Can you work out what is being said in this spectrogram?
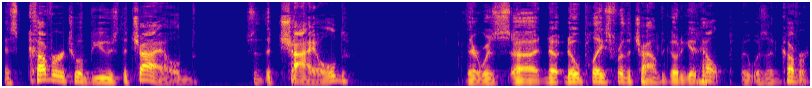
as cover to abuse the child. So the child there was uh, no, no place for the child to go to get help. It was uncovered.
